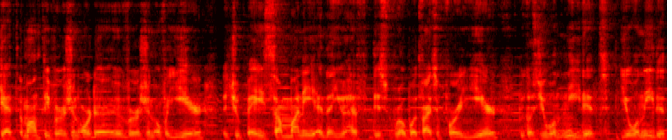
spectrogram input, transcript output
get a monthly version or the version of a year that you pay some money and then you have this robo advisor for a year because you will need it. You will need it.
